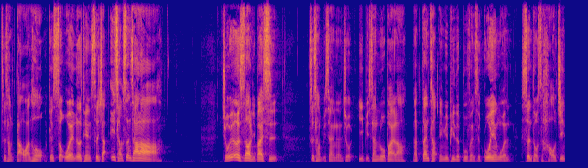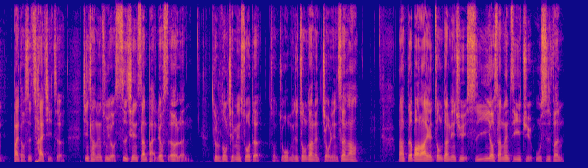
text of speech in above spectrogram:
这场打完后，跟首位乐天剩下一场胜差啦。九月二十号礼拜四，这场比赛呢就一比三落败啦。那单场 MVP 的部分是郭彦文，胜投是豪进，败投是蔡启哲，进场人数有四千三百六十二人。就如同前面说的，就我们就中断了九连胜啦。那德保拉也中断连续十一又三分之一局无失分。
